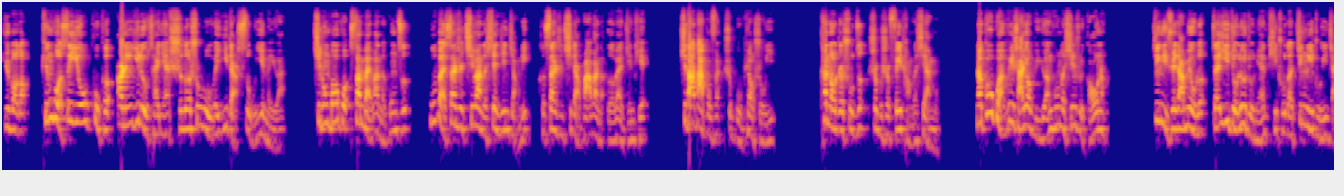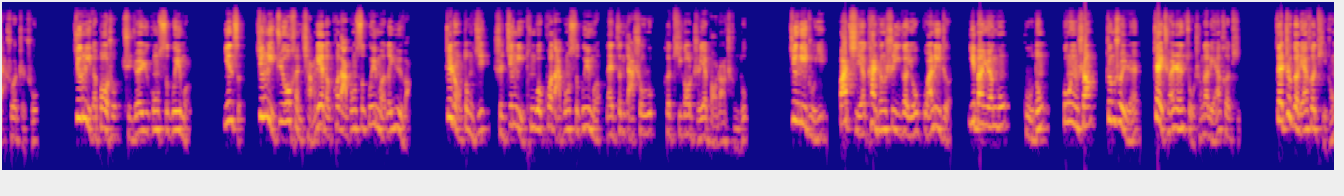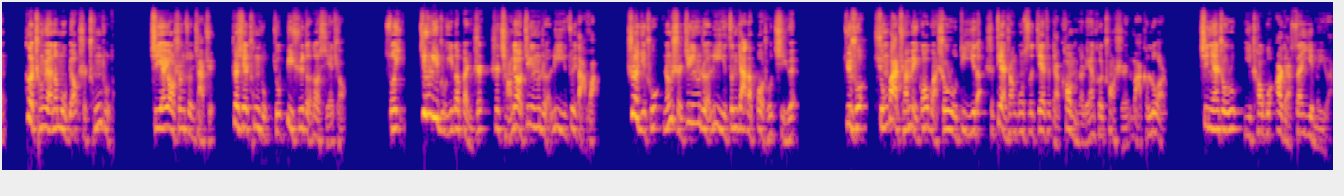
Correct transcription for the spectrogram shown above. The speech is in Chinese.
据报道，苹果 CEO 库克2016财年实得收入为1.45亿美元，其中包括300万的工资、537万的现金奖励和37.8万的额外津贴，其他大部分是股票收益。看到这数字，是不是非常的羡慕？那高管为啥要比员工的薪水高呢？经济学家缪勒在一九六九年提出的经理主义假说指出，经理的报酬取决于公司规模，因此经理具有很强烈的扩大公司规模的欲望。这种动机使经理通过扩大公司规模来增加收入和提高职业保障程度。经理主义把企业看成是一个由管理者、一般员工、股东、供应商、征税人、债权人组成的联合体，在这个联合体中，各成员的目标是冲突的。企业要生存下去，这些冲突就必须得到协调。所以，经理主义的本质是强调经营者利益最大化，设计出能使经营者利益增加的报酬契约。据说，雄霸全美高管收入第一的是电商公司 Jet 点 com 的联合创始人马克·洛尔，其年收入已超过2.3亿美元。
